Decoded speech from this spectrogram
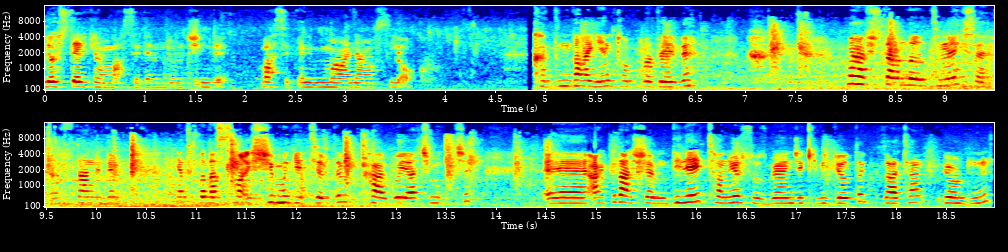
Gösterirken bahsederim. Durun şimdi bahsetmenin bir manası yok. Kadın daha yeni topladı evi. Ben hafiften dağıttım neyse. Hafiften dedim yatak odasına ışığımı getirdim kargoyu açmak için. Ee, arkadaşlarım Dilek'i tanıyorsunuz. Bir önceki videoda zaten gördünüz.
